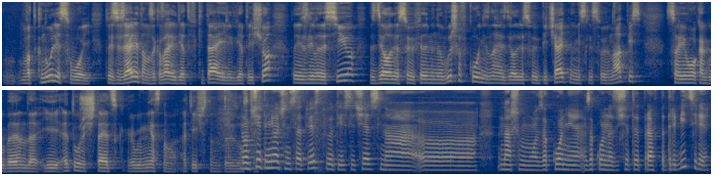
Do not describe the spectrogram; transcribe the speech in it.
воткнули свой, то есть взяли там, заказали где-то в Китае или где-то еще, привезли в Россию, сделали свою фирменную вышивку, не знаю, сделали свою печать, нанесли свою надпись, своего как бы бренда, и это уже считается как бы местного отечественного производства. Ну, вообще это не очень соответствует, если честно, э, нашему законе, закону защиты прав потребителей,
